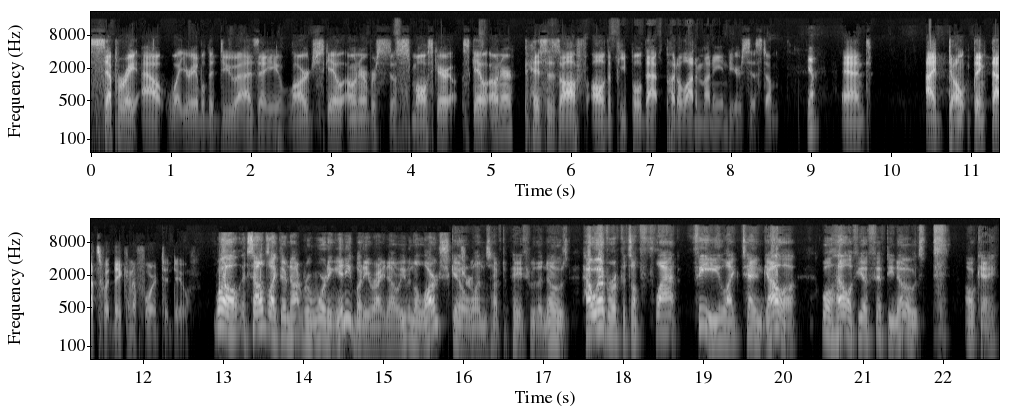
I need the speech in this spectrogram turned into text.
separate out what you're able to do as a large scale owner versus a small scale scale owner pisses off all the people that put a lot of money into your system. Yep. And I don't think that's what they can afford to do. Well, it sounds like they're not rewarding anybody right now. Even the large scale ones have to pay through the nose. However, if it's a flat fee like 10 Gala, well, hell, if you have 50 nodes, okay,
